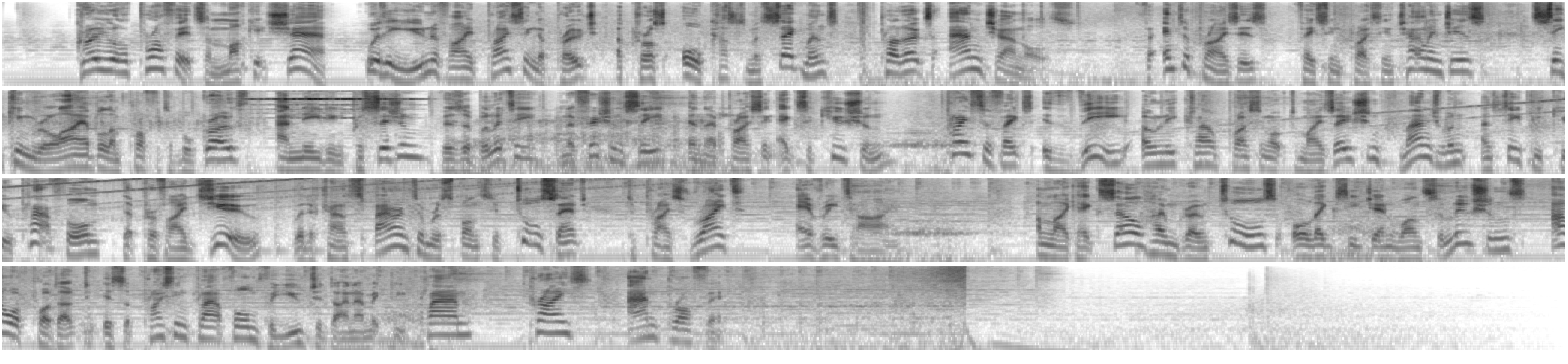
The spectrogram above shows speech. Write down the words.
Grow your profits and market share with a unified pricing approach across all customer segments, products and channels. For enterprises facing pricing challenges, seeking reliable and profitable growth, and needing precision, visibility, and efficiency in their pricing execution, PriceFX is the only cloud pricing optimization, management, and CPQ platform that provides you with a transparent and responsive toolset to price right every time. Unlike Excel, homegrown tools, or legacy Gen 1 solutions, our product is a pricing platform for you to dynamically plan, price, and profit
